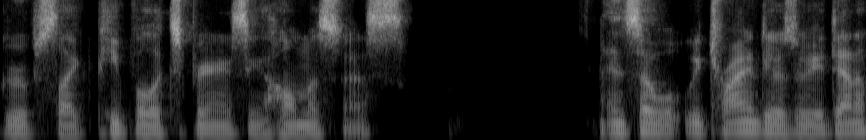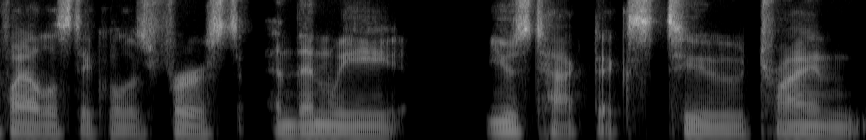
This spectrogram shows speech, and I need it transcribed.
groups like people experiencing homelessness. And so what we try and do is we identify all those stakeholders first, and then we use tactics to try and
